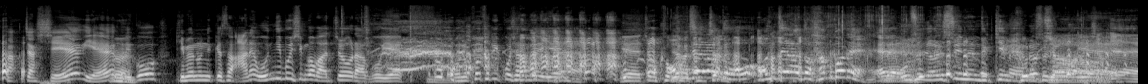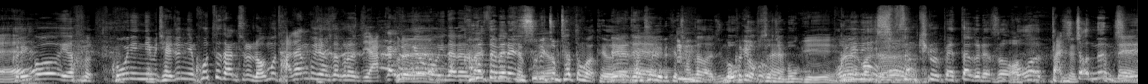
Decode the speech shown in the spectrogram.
박자씩. 예. 그리고 김현우님께서 안에 옷 입으신 거 맞죠?라고 예. 오늘 코트 입고 오셨는데 예. 예, 좀 그거 언제라도 언제라도 한 번에 예, 옷을 열 수 있는 느낌의 그렇죠. 예. 예. 그리고 예, 고은희님이 제주님 코트 단추를 너무 다 잠그셔서 그런지 약간 힘겨워 보인다는 그것 때문에 숨이 좀 찼던 것 같아요. 네, 네. 단추를 이렇게 잠가가지고. 목이 없었지 목이. 본인이 맞아요. 13kg를 뺐다 그래서 뭐가 다시 쪘는지 네.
